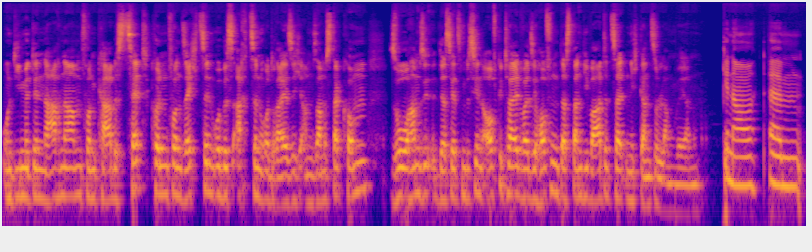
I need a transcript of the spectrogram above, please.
und die mit den Nachnamen von K bis Z können von 16 Uhr bis 18.30 Uhr am Samstag kommen. So haben sie das jetzt ein bisschen aufgeteilt, weil sie hoffen, dass dann die Wartezeiten nicht ganz so lang werden. Genau, ähm,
